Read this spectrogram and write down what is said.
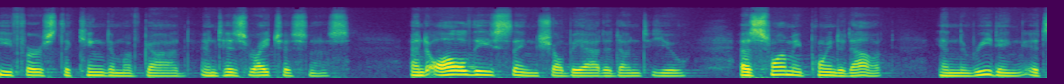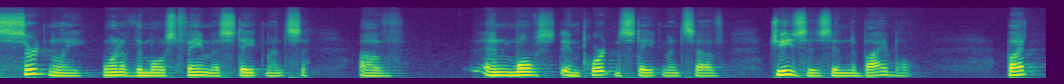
ye first the kingdom of God and his righteousness and all these things shall be added unto you as swami pointed out in the reading it's certainly one of the most famous statements of and most important statements of Jesus in the Bible. But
